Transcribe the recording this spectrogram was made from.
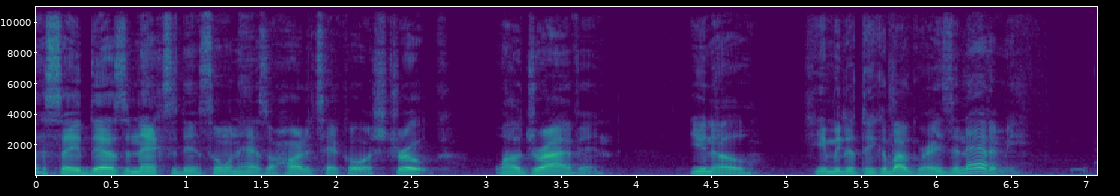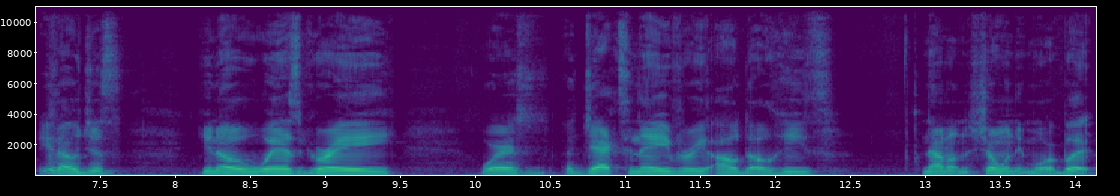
let's say there's an accident, someone has a heart attack or a stroke while driving. You know, you me to think about Grey's Anatomy. You know, just you know, where's Grey, where's Jackson Avery, although he's not on the show anymore, but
